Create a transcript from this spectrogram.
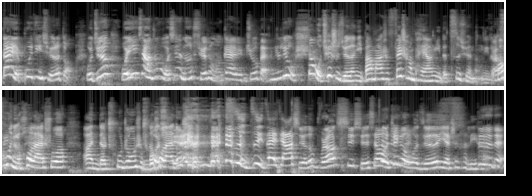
当然也不一定学得懂。我觉得我印象中，我现在能学懂的概率只有百分之六十。但我确实觉得你爸妈是非常培养你的自学能力的，呃包括你后来说啊，你的初中什么的，后来都是 自自己在家学，都不让去学校，对对这个我觉得也是很厉害。对对对，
